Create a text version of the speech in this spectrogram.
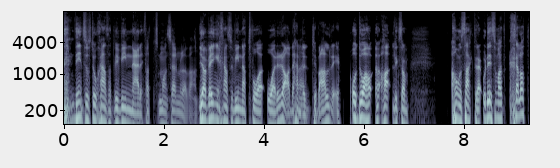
det är inte så stor chans att vi vinner För att Måns Zelmerlöw vann. Ja, vi har ingen chans att vinna två år i rad. Det händer Nej. typ aldrig. Och då har, har, liksom, har hon sagt det där. Och det är som att Charlotte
